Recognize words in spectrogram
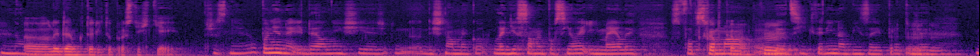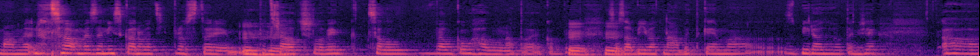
no. uh, lidem, kteří to prostě chtějí. Přesně. Úplně nejideálnější je, když nám jako lidi sami posílají e-maily s fotkama, s fotkama. Hmm. věcí, které nabízejí, protože hmm. máme docela omezený skladovací prostory. Hmm. Potřeboval člověk celou velkou halu na to, jako hmm. se zabývat nábytkem a sbírat ho, takže a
